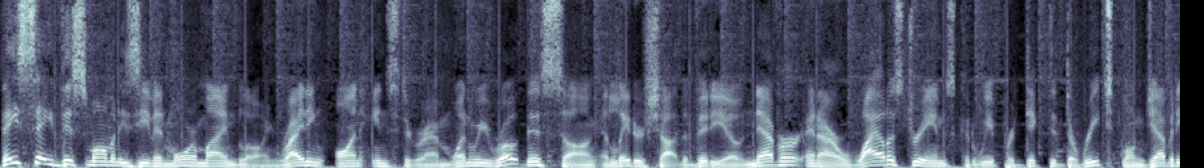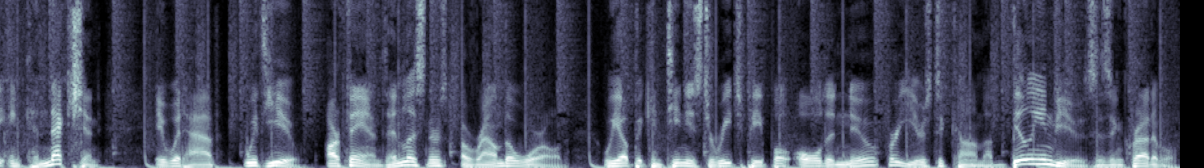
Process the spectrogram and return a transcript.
they say this moment is even more mind blowing. Writing on Instagram, when we wrote this song and later shot the video, never in our wildest dreams could we have predicted the reach, longevity, and connection it would have with you, our fans and listeners around the world. We hope it continues to reach people old and new for years to come. A billion views is incredible.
